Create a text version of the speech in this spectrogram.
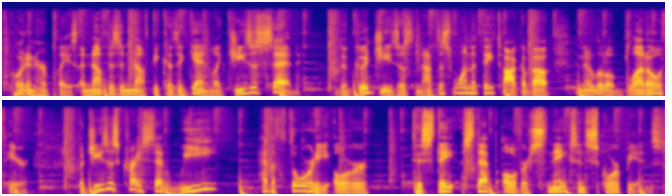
put in her place. Enough is enough because, again, like Jesus said, the good Jesus, not this one that they talk about in their little blood oath here, but Jesus Christ said, We have authority over to step over snakes and scorpions.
